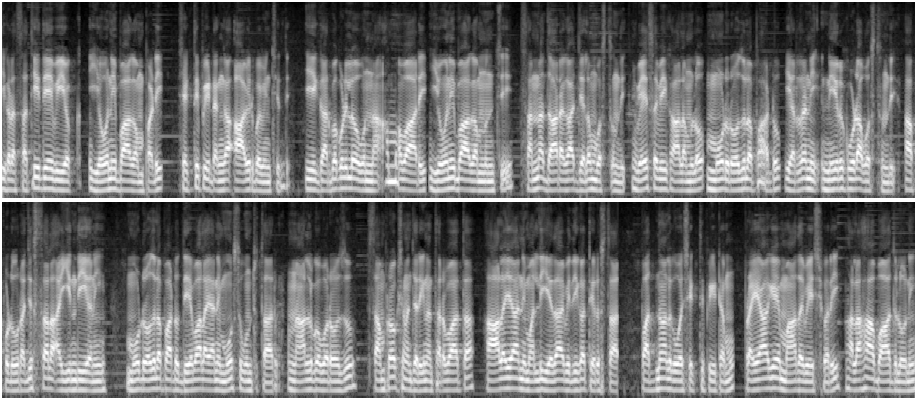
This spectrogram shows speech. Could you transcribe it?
ఇక్కడ సతీదేవి యొక్క యోని భాగం పడి శక్తిపీఠంగా ఆవిర్భవించింది. ఈ గర్భగుడిలో ఉన్న అమ్మవారి యోని భాగం నుంచి సన్నధారగా జలం వస్తుంది. వేసవి కాలంలో మూడు రోజుల పాటు ఎర్రని నీరు కూడా వస్తుంది. అప్పుడు రజస్థల అయ్యింది అని మూడు రోజుల పాటు దేవాలయాన్ని మూసి ఉంచుతారు. నాలుగవ రోజు సంప్రోక్షణ జరిగిన తర్వాత ఆలయాన్ని మళ్ళీ యథావిధిగా తెరుస్తారు. పద్నాలుగవ శక్తిపీఠము ప్రయాగే మాధవేశ్వరి అలహాబాద్లోని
